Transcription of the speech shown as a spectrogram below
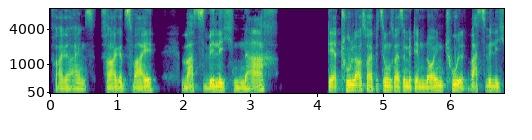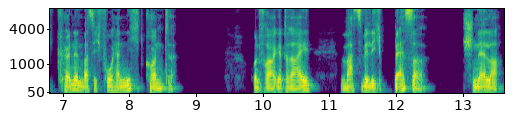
Frage 1. Frage 2. Was will ich nach der Toolauswahl beziehungsweise mit dem neuen Tool? Was will ich können, was ich vorher nicht konnte? Und Frage 3. Was will ich besser, schneller,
